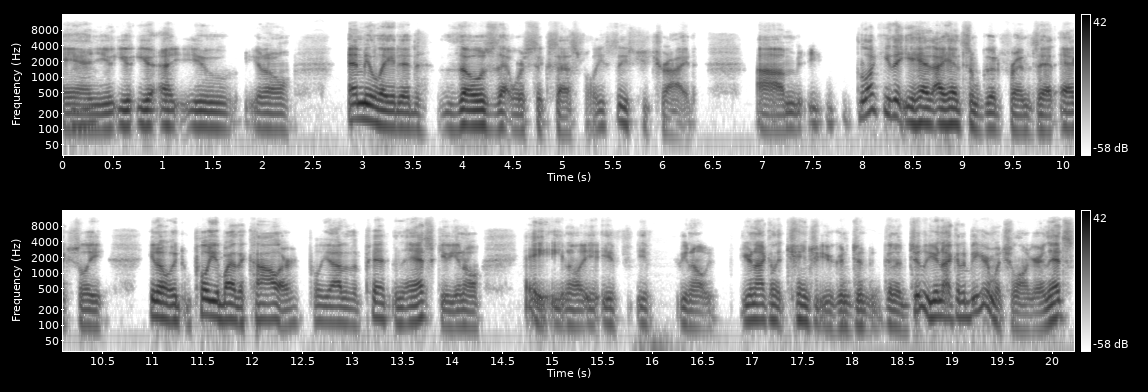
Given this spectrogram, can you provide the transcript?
and mm-hmm. you you you uh, you you know emulated those that were successful. At least you tried. Um, lucky that you had I had some good friends that actually, you know, would pull you by the collar, pull you out of the pit, and ask you, you know, hey, you know, if if you know you're not going to change what you're going to, going to do, you're not going to be here much longer, and that's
